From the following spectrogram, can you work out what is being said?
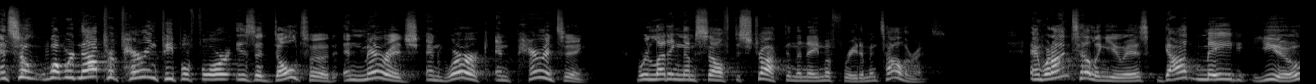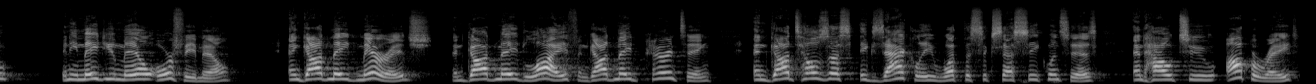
And so, what we're not preparing people for is adulthood and marriage and work and parenting. We're letting them self destruct in the name of freedom and tolerance. And what I'm telling you is, God made you, and He made you male or female, and God made marriage, and God made life, and God made parenting, and God tells us exactly what the success sequence is and how to operate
